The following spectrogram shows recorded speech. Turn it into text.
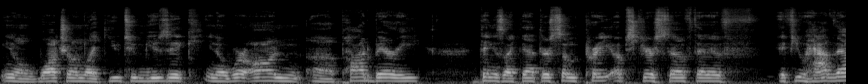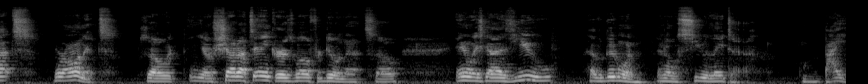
you know, watch on like YouTube Music, you know, we're on uh, Podberry, things like that. There's some pretty obscure stuff that if if you have that, we're on it. So, you know, shout out to Anchor as well for doing that. So, anyways, guys, you have a good one, and I will see you later. Bye.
